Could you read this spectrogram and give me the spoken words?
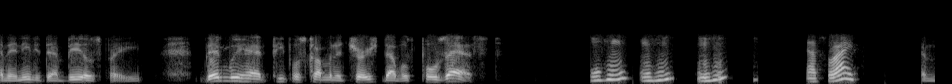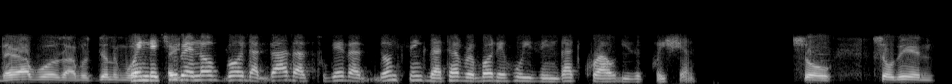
and they needed their bills paid. Then we had people's coming to church that was possessed. Mhm, mhm, mhm. That's right. And there I was, I was dealing with. When the children of God are gathered together, don't think that everybody who is in that crowd is a Christian. So, so then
